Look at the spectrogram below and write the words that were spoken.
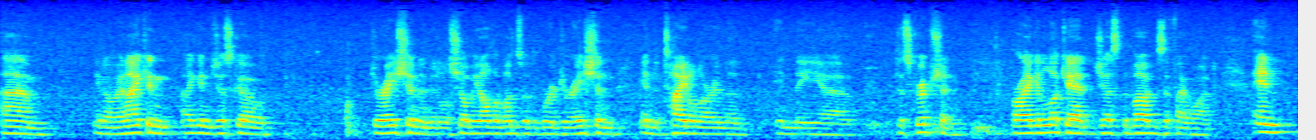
um, you know, and I can, I can just go duration and it'll show me all the ones with the word duration in the title or in the, in the uh, description. Or I can look at just the bugs if I want. And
